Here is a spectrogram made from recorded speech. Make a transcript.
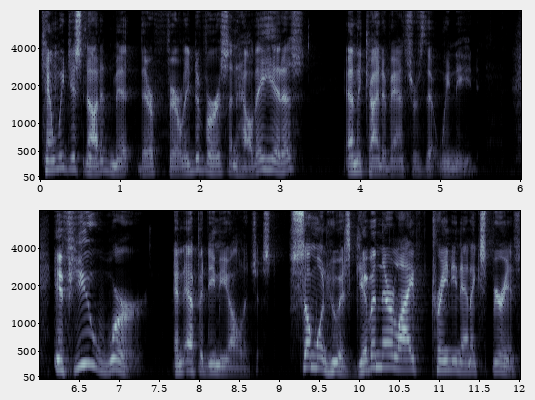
can we just not admit they're fairly diverse in how they hit us and the kind of answers that we need? If you were an epidemiologist, someone who has given their life training and experience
